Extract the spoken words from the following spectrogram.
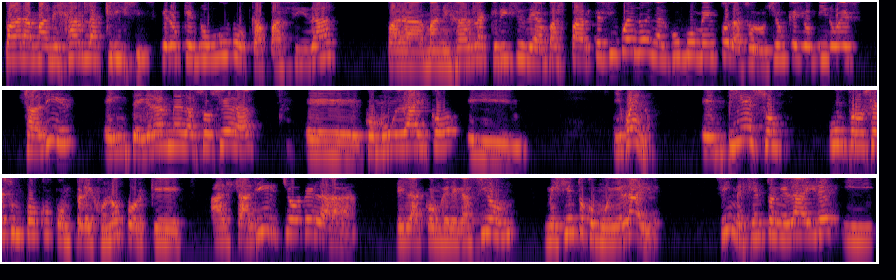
para manejar la crisis. Creo que no hubo capacidad para manejar la crisis de ambas partes y bueno, en algún momento la solución que yo miro es salir e integrarme a la sociedad eh, como un laico y bueno, empiezo un proceso un poco complejo, ¿no? Porque al salir yo de la, de la congregación, me siento como en el aire, ¿sí? Me siento en el aire y,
